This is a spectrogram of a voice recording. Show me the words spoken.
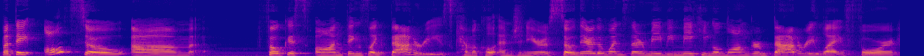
But they also um, focus on things like batteries, chemical engineers. So they're the ones that are maybe making a longer battery life for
